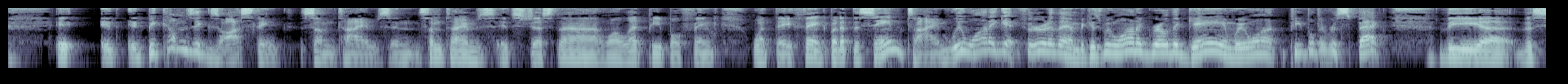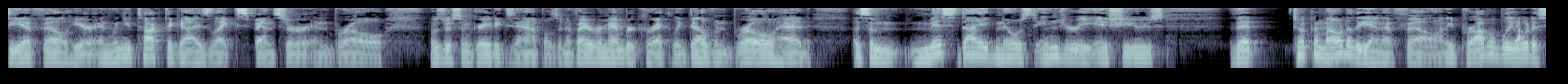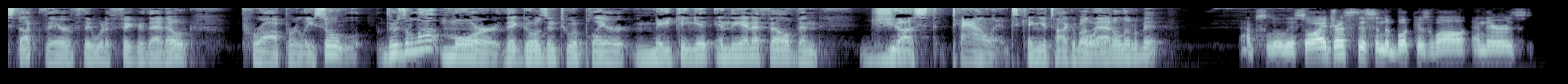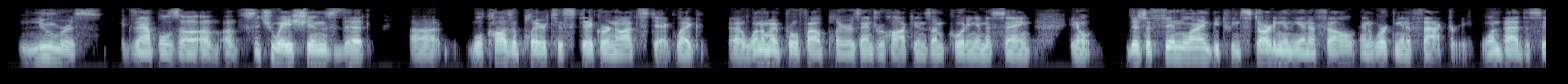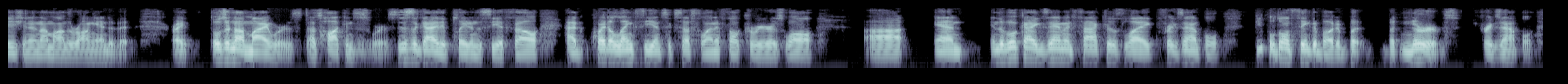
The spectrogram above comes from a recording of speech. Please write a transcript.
it, it it becomes exhausting sometimes and sometimes it's just ah well let people think what they think. But at the same time we want to get through to them because we want to grow the game. We want people to respect the uh, the CFL here. And when you talk to guys like Spencer and Breaux those are some great examples. And if I remember correctly Delvin Breaux had uh, some misdiagnosed injury issues that took him out of the NFL, and he probably yep. would have stuck there if they would have figured that out properly. So there's a lot more that goes into a player making it in the NFL than just talent. Can you talk about oh, that yeah. a little bit? Absolutely. So I address this in the book as well, and there's numerous examples of, of situations that uh, will cause a player to stick or not stick. Like uh, one of my profile players, Andrew Hawkins, I'm quoting him as saying, you know, there's a thin line between starting in the NFL and working in a factory. One bad decision and I'm on the wrong end of it, right? Those are not my words. That's Hawkins' words. This is a guy that played in the CFL, had quite a lengthy and successful NFL career as well. Uh, and in the book, I examine factors like, for example, people don't think about it, but but nerves, for example.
